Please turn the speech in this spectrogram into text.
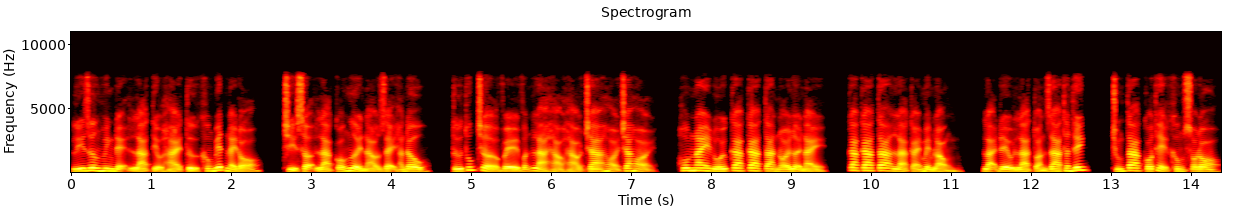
Lý Dương huynh đệ là tiểu hài tử không biết này đó, chỉ sợ là có người nào dạy hắn đâu. Tứ thúc trở về vẫn là hảo hảo cha hỏi cha hỏi, hôm nay đối ca ca ta nói lời này, ca ca ta là cái mềm lòng, lại đều là toàn gia thân thích, chúng ta có thể không so đo,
